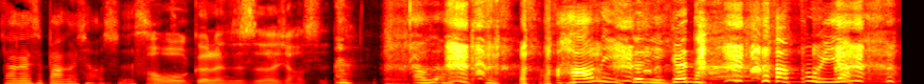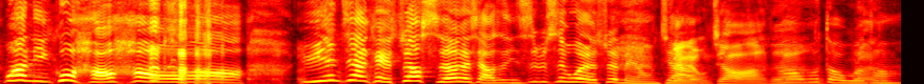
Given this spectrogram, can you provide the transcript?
大概是八个小时的时间。然后我个人是十二小时，哦，是好，你跟你跟他不一样，哇，你过好好哦。雨燕竟然可以睡到十二个小时，你是不是为了睡美容觉？美容觉啊，对啊，哦，我懂，我懂。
